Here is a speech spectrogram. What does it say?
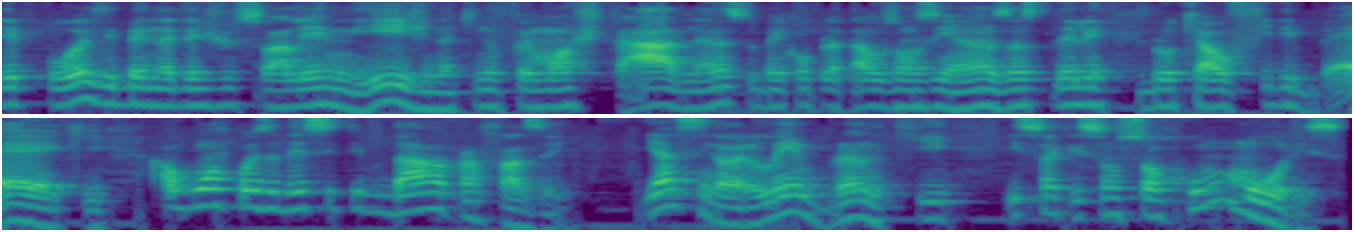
depois de Ben Destruição Alienígena, que não foi mostrado, né, antes do Ben completar os 11 anos, antes dele bloquear o feedback, alguma coisa desse tipo dava para fazer. E assim, galera, lembrando que isso aqui são só rumores,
